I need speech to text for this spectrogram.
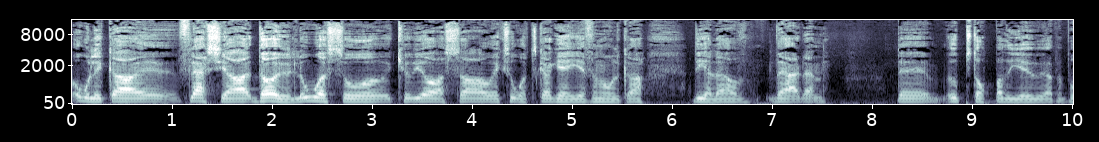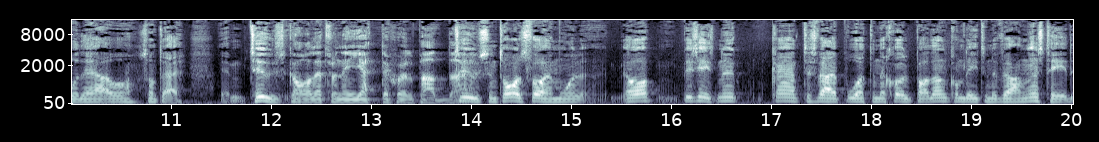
olika flashiga dörrlås och kuriosa och exotiska grejer från olika delar av världen. Det är uppstoppade djur apropå det och sånt där. Eh, Tus, Skalet från en jättesköldpadda. tusentals föremål. Ja, precis. Nu kan jag inte svära på att den där sköldpaddan kom dit under Wrangells tid.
